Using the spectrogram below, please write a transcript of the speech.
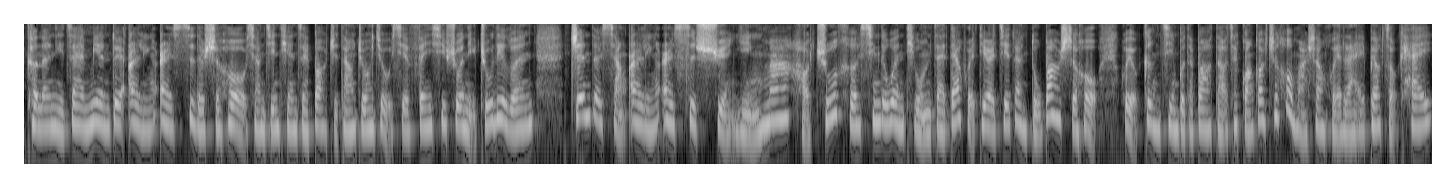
可能你在面对二零二四的时候，像今天在报纸当中就有些分析说，你朱立伦真的想二零二四选赢吗？好，朱核心的问题，我们在待会儿第二阶段读报时候会有更进一步的报道。在广告之后马上回来，不要走开。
